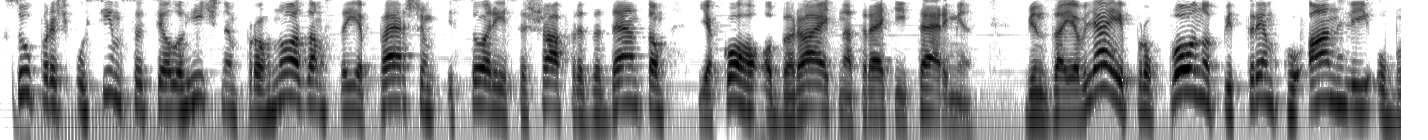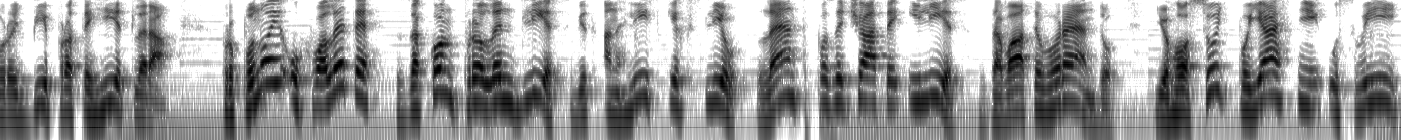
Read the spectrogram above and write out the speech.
всупереч усім соціологічним прогнозам, стає першим в історії США президентом, якого обирають на третій термін. Він заявляє про повну підтримку Англії у боротьбі проти Гітлера. Пропонує ухвалити закон про ленд-ліз від англійських слів ленд позичати і ліс здавати в оренду. Його суть пояснює у своїй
